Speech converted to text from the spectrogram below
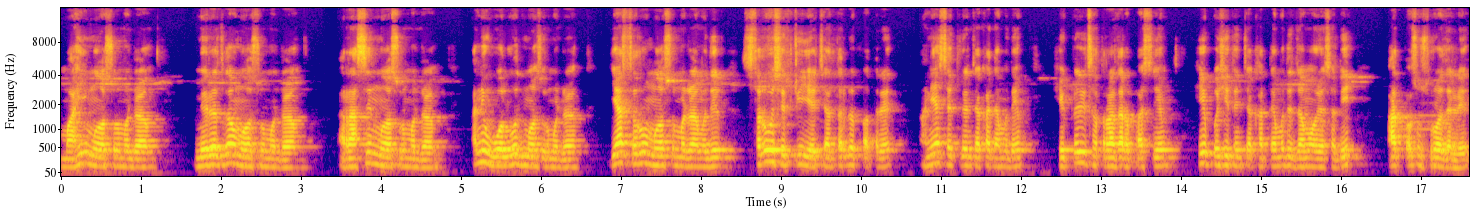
माही महसूल मंडळ मिरजगाव महसूल मंडळ रासेन महसूल मंडळ आणि वलवद महसूल मंडळ. या सर्व महसूल मंडळामधील सर्व शेतकरी याच्या अंतर्गत पात्र आहेत आणि या शेतकऱ्यांच्या खात्यामध्ये हेक्टरी सतरा हजार पाचशे हे पैसे त्यांच्या खात्यामध्ये जमा होण्यासाठी आजपासून सुरुवात झाली आहे.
